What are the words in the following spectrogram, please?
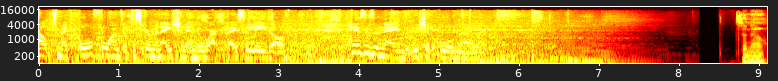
helped to make all forms of discrimination in the workplace illegal. His is a name that we should all know. So now,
